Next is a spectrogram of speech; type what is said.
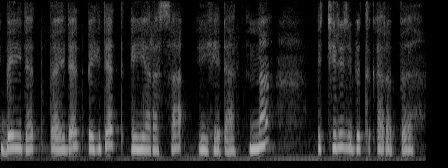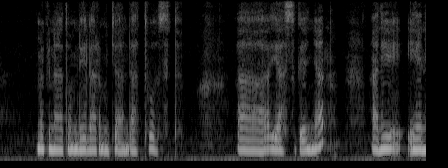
በሂደት በሂደት በሂደት እየረሳ ይሄዳል እና እቺ ልጅ ብትቀርብ ምክንያቱም ሌላ እርምጃ እንዳትወስድ ያስገኛል። እኔ የኔ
